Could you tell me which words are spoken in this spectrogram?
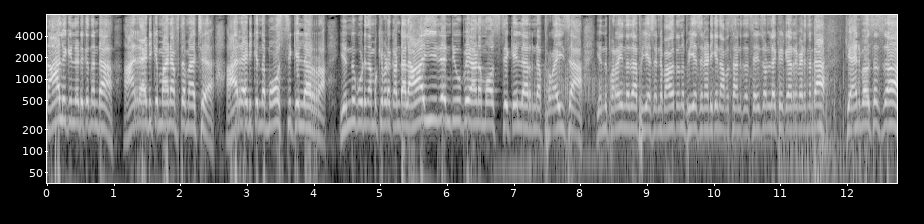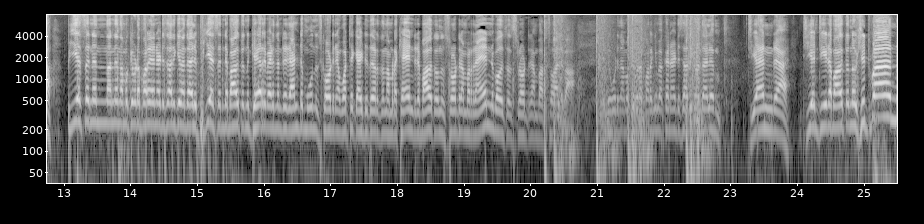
നാല് കില്ല് എടുക്കുന്നുണ്ട്. ആരായിരിക്കും മാൻ ഓഫ് ദ മാച്ച് ആരായിരിക്കും ദ മോസ്റ്റ് കില്ലർ എന്നുകൂടി നമുക്കിവിടെ കണ്ടാൽ ആയിരം രൂപയാണ് മോസ്റ്റ് കില്ലറിന്റെ പ്രൈസ് എന്ന് പറയുന്നത് പി എസ് എന്റെ ഭാഗത്തുനിന്ന് പി എസ് എൻ അടിക്കുന്ന അവസാനത്തെ സീസണിലേക്ക് കയറി വരുന്നുണ്ട്. Can versus P S N എന്ന് തന്നെ നമുക്ക് ഇവിടെ പറയാനായിട്ട് സാധിക്കും. എന്തായാലും പി എസ് എന്റെ ഭാഗത്തുനിന്ന് കയറി വരുന്നുണ്ട്. രണ്ട് മൂന്ന് സ്കോട്ടിനെ ഒറ്റയ്ക്കായിട്ട് തീർത്ത് നമ്മുടെ ക്യാന്റെ ഭാഗത്തുനിന്ന് slot number nine versus slot number twelve എന്നുകൂടി നമുക്ക് ഇവിടെ പറഞ്ഞു വെക്കാനായിട്ട് സാധിക്കും. എന്തായാലും ടി എൻ ടിയുടെ ഭാഗത്തുനിന്ന് ഹിറ്റ്മാൻ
